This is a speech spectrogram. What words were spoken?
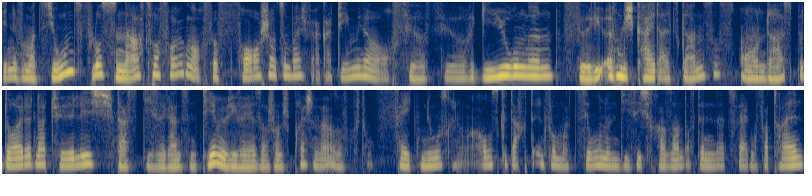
den Informationsfluss nachzuverfolgen, auch für Forscher zum Beispiel, Akademiker, auch für, für Regierungen, für die Öffentlichkeit als Ganzes. Und das bedeutet natürlich, dass diese ganzen Themen, über die wir jetzt auch schon sprechen, ne? also Richtung Fake News, Richtung ausgedachte Informationen, die sich rasant auf den Netzwerken verteilen,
